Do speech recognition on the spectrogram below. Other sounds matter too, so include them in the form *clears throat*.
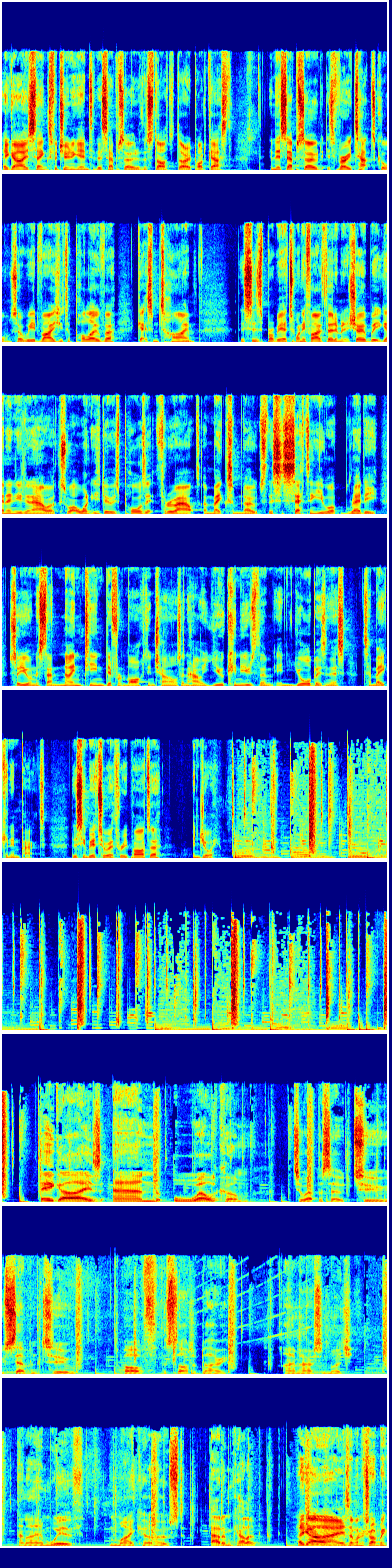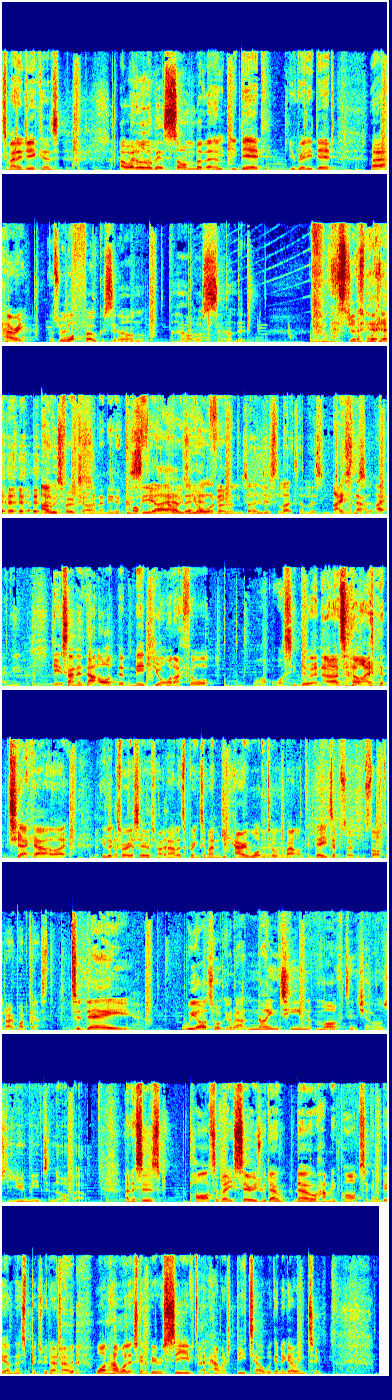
Hey guys, thanks for tuning in to this episode of the Startup Diary podcast. In this episode, it's very tactical, so we advise you to pull over, get some time. This is probably a 25 30 minute show, but you're going to need an hour because what I want you to do is pause it throughout and make some notes. This is setting you up ready so you understand 19 different marketing channels and how you can use them in your business to make an impact. This can be a two or three parter. Enjoy. Hey guys, and welcome to episode 272 of the Startup Diary. I'm Harrison Mudge, and I am with my co host, Adam Callow. Hey guys, I'm going to try and bring some energy because I went a little bit somber then. you, you did. You really did. Uh, Harry, I was really what- focusing on how it was sounded. *laughs* that's just weird. I was focusing on I need a coffee. see, I, have was the yawning. headphones. I just like to listen to I myself. I, it sounded that odd that mid yawn, I thought, "What? What's he doing?" And that's how I *laughs* check out. Like he looks very serious right now. Let's bring some energy. Harry, what we're talking about on today's episode of the Start Started Diary podcast. Today, we are talking about 19 marketing channels you need to know about. And this is part of a series. We don't know how many parts are going to be on this because we don't know one how well it's going to be received and how much detail we're going to go into.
